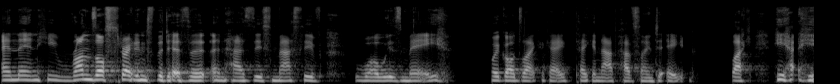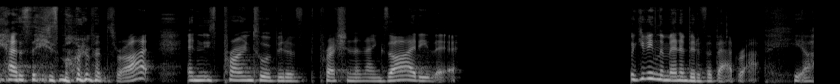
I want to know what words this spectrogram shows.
and then he runs off straight into the desert and has this massive woe is me, where God's like, okay, take a nap, have something to eat. Like he, he has these moments, right? And he's prone to a bit of depression and anxiety there. We're giving the men a bit of a bad rap here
